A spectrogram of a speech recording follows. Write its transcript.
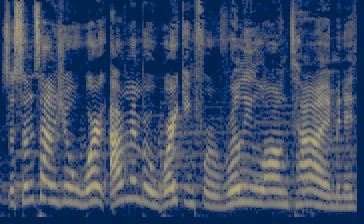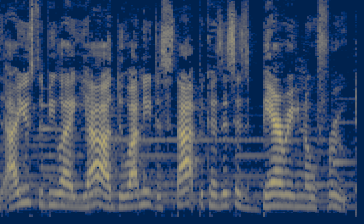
So sometimes you'll work. I remember working for a really long time, and it, I used to be like, "Yah, do I need to stop because this is bearing no fruit?"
